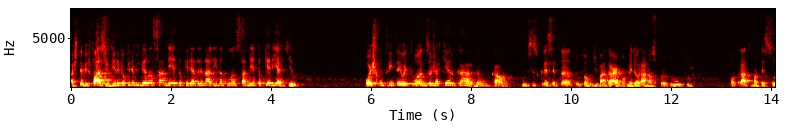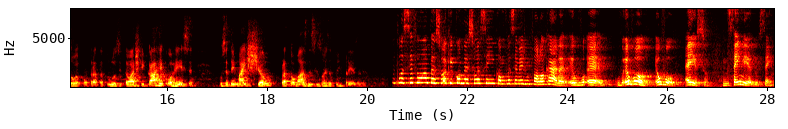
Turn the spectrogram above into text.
Acho que teve fase de vida que eu queria viver lançamento, eu queria adrenalina do lançamento, eu queria aquilo. Hoje, com 38 anos, eu já quero, cara, não, calma, não preciso crescer tanto, vamos devagar, vamos melhorar nosso produto. Contrata uma pessoa, contrata duas. Então, acho que com a recorrência, você tem mais chão para tomar as decisões da tua empresa, né? Você foi uma pessoa que começou assim, como você mesmo falou, cara, eu vou, é, eu vou, eu vou, é isso, sem medo, sem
